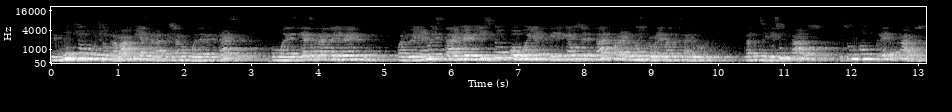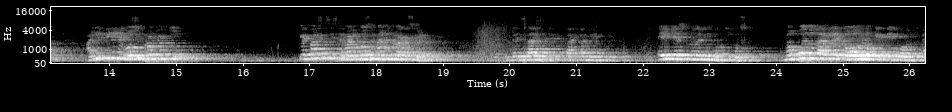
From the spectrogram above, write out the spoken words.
De mucho, mucho trabajo y hasta la fecha no puede retirarse. Como decía Sara Caliberto, cuando ella no está, yo he visto cómo ella se tiene que ausentar por algunos problemas de salud. La dulcería es un caos, es un completo caos. ¿Alguien tiene negocio propio aquí? ¿Qué pasa si se van dos semanas de vacaciones? Un desastre, exactamente. Ella es uno de mis motivos. No puedo darle todo lo que tengo ahorita.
